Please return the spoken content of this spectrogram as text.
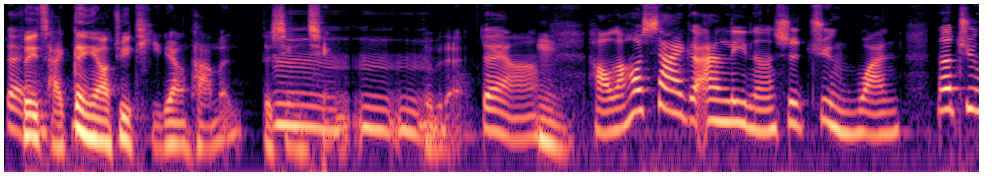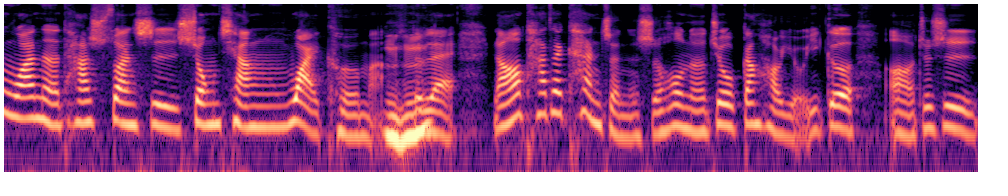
对，所以才更要去体谅他们的心情，嗯嗯，嗯，对不对？对啊，嗯，好，然后下一个案例呢是俊湾，那俊湾呢，他算是胸腔外科嘛，嗯、对不对？然后他在看诊的时候呢，就刚好有一个呃，就是。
